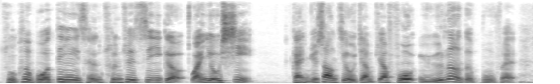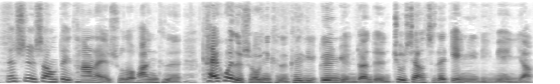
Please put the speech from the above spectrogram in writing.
祖克伯定义成纯粹是一个玩游戏。感觉上只有这样比较 for 娱乐的部分，但事实上对他来说的话，你可能开会的时候，你可能可以跟远端的人，就像是在电影里面一样，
